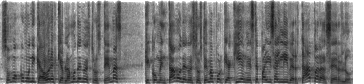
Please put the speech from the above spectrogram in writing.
somos comunicadores que hablamos de nuestros temas, que comentamos de nuestros temas porque aquí en este país hay libertad para hacerlo.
